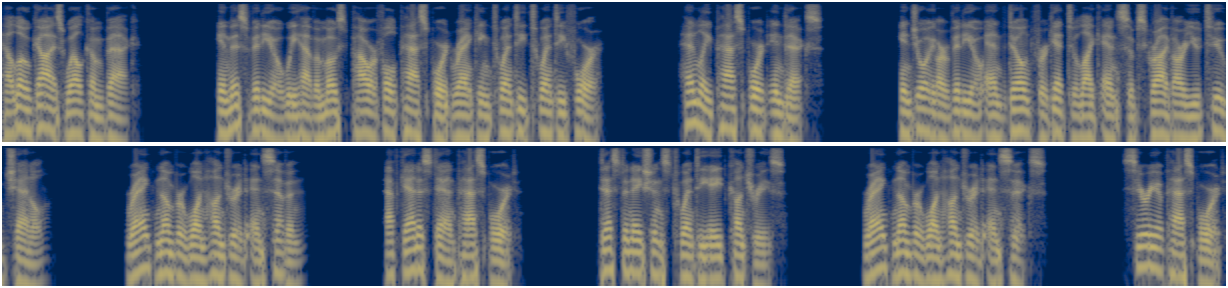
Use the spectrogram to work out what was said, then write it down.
Hello guys welcome back. In this video we have a most powerful passport ranking 2024. Henley Passport Index. Enjoy our video and don't forget to like and subscribe our YouTube channel. Rank number 107. Afghanistan Passport. Destinations 28 countries. Rank number 106. Syria Passport.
